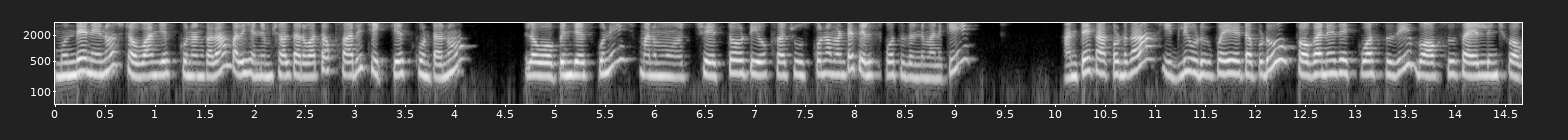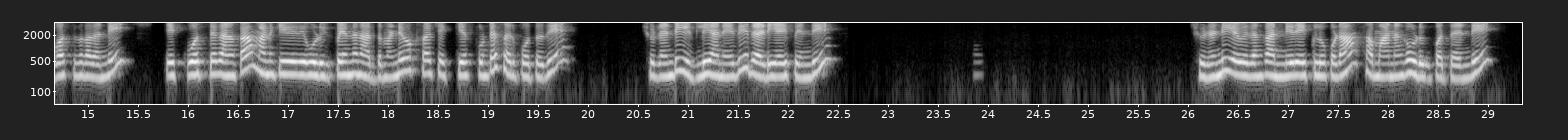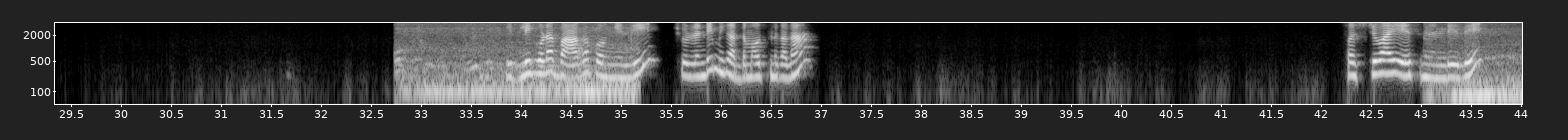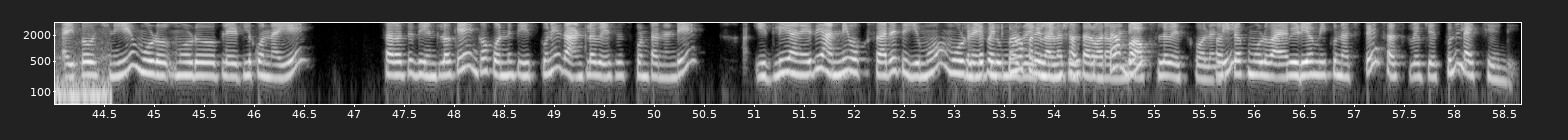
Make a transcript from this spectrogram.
ముందే నేను స్టవ్ ఆన్ చేసుకున్నాను కదా పదిహేను నిమిషాల తర్వాత ఒకసారి చెక్ చేసుకుంటాను. ఇలా ఓపెన్ చేసుకుని మనము చేతితోటి ఒకసారి చూసుకున్నామంటే తెలిసిపోతుందండి మనకి. అంతేకాకుండా ఇడ్లీ ఉడికిపోయేటప్పుడు పొగ అనేది ఎక్కువ వస్తుంది. బాక్స్ సైడ్ నుంచి పొగ వస్తుంది కదండి. ఎక్కువ వస్తే కనుక మనకి ఇది ఉడికిపోయిందని అర్థం అండి ఒకసారి చెక్ చేసుకుంటే సరిపోతుంది. చూడండి ఇడ్లీ అనేది రెడీ అయిపోయింది. చూడండి ఏ విధంగా అన్ని రేకులు కూడా సమానంగా ఉడికిపోతాయండి. ఇడ్లీ కూడా బాగా పొంగింది. చూడండి మీకు అర్థమవుతుంది కదా? ఫస్ట్ వాయి వేసిందండి ఇది. అయిపోయి వచ్చినాయి. మూడు మూడు ప్లేట్లు కొన్నాయి. తర్వాత దీంట్లోకి ఇంకా కొన్ని తీసుకుని దాంట్లో వేసేసుకుంటానండి. ఇడ్లీ అనేది అన్ని ఒకసారి తీయము మూడు రేపు తర్వాత బాక్స్లో వేసుకోవాలండి. ఫస్ట్ ఒక మూడు వీడియో మీకు నచ్చితే సబ్స్క్రైబ్ చేసుకుని లైక్ చేయండి.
